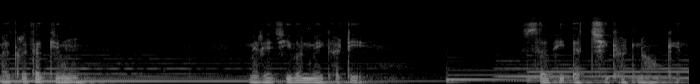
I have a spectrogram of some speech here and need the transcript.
मैं कृतज्ञ हूँ मेरे जीवन में घटी सभी अच्छी घटनाओं के लिए।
